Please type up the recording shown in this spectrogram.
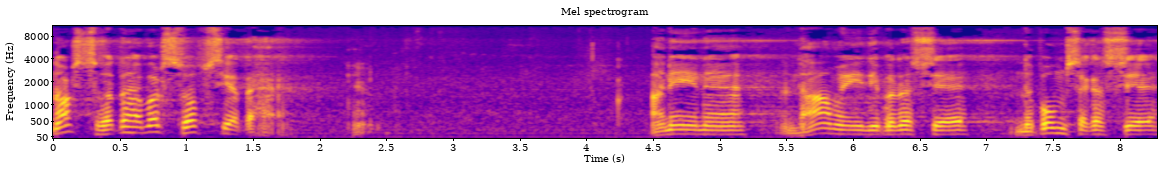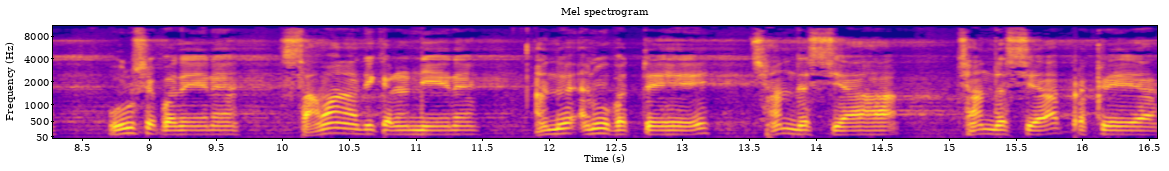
नॉट स्वतः बट स्वप्स्यतः अनेन नाम इति पदस्य, नपुंसकस्य, पुरुषपदेन, सामानाधिकरण्येन अनुपत्तेः छान्दस्याः छान्दस्य प्रक्रिया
